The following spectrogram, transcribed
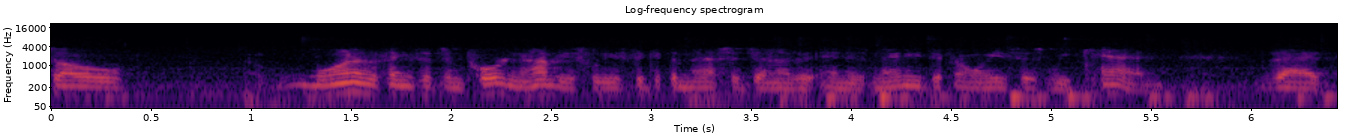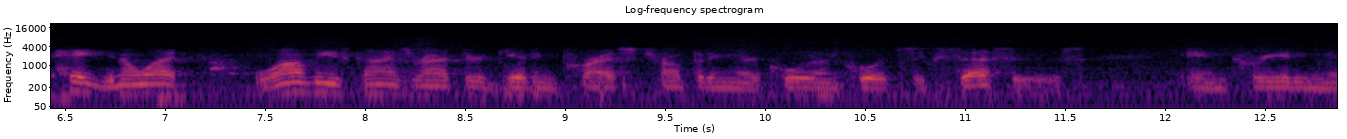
So one of the things that's important, obviously, is to get the message out in as many different ways as we can. That hey, you know what? While these guys are out there getting press, trumpeting their quote-unquote successes in creating,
